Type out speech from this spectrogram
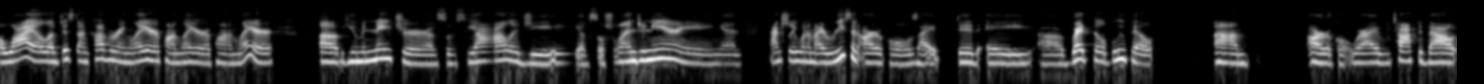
a while of just uncovering layer upon layer upon layer of human nature, of sociology, of social engineering. And actually, one of my recent articles, I did a uh, red pill, blue pill um, article where I talked about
